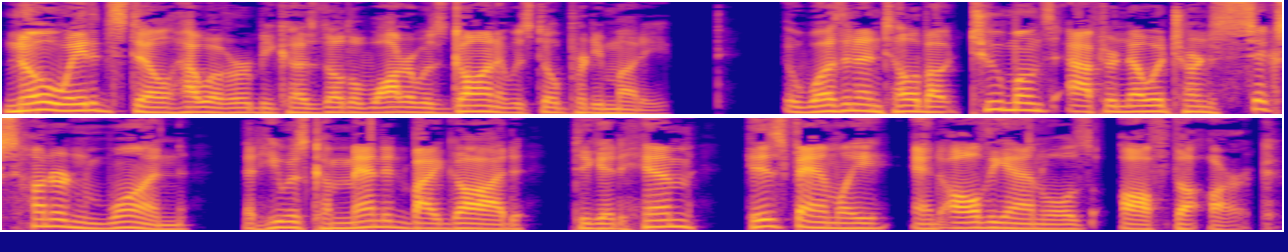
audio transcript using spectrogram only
Noah waited still, however, because though the water was gone, it was still pretty muddy. It wasn't until about two months after Noah turned 601 that he was commanded by God to get him, his family, and all the animals off the ark.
